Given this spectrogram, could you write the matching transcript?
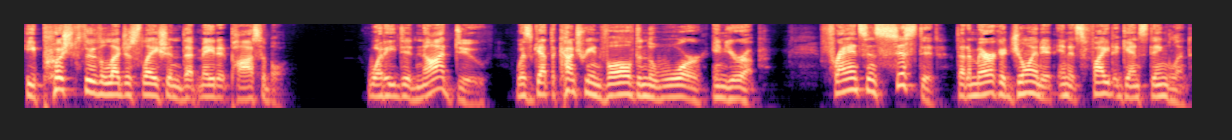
He pushed through the legislation that made it possible. What he did not do was get the country involved in the war in Europe. France insisted that America join it in its fight against England.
